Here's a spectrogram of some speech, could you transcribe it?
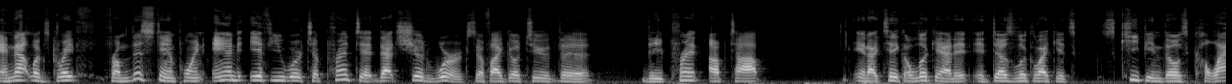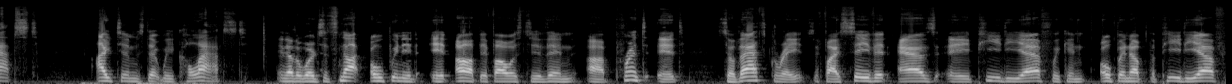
And that looks great from this standpoint. And if you were to print it, that should work. So if I go to the, the print up top and I take a look at it, it does look like it's keeping those collapsed items that we collapsed. In other words, it's not opening it up if I was to then uh, print it. So that's great. If I save it as a PDF, we can open up the PDF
